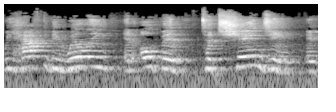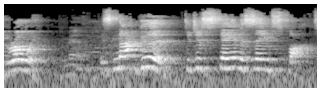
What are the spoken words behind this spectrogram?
We have to be willing and open to changing and growing. It's not good to just stay in the same spot.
